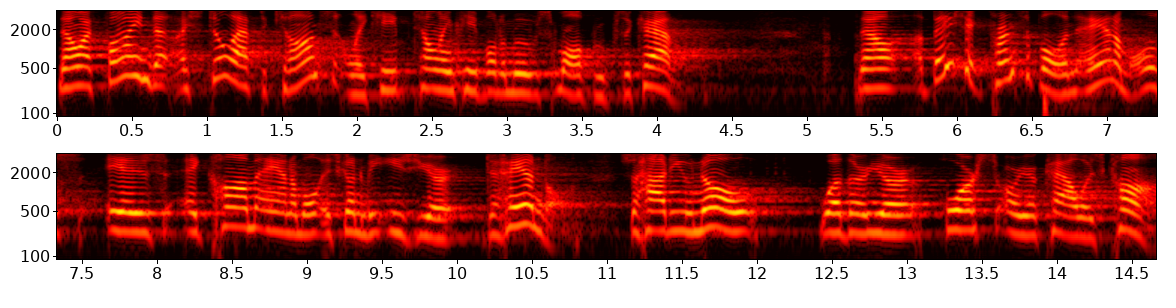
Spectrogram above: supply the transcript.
Now, I find that I still have to constantly keep telling people to move small groups of cattle. Now, a basic principle in animals is a calm animal is going to be easier to handle. So, how do you know whether your horse or your cow is calm?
